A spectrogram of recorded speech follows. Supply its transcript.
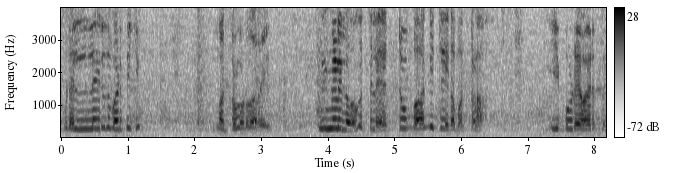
ഇവിടെ എല്ലാം ഇരുന്ന് പഠിപ്പിക്കും. മക്കളോട് പറയും നിങ്ങൾ ലോകത്തിലെ ഏറ്റവും ഭാഗ്യം ചെയ്ത മക്കളാ. ഈ പുഴയോരത്ത്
